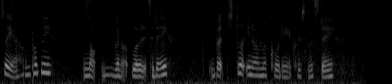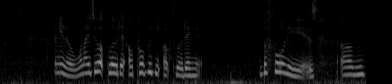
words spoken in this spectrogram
so yeah, I'm probably not gonna upload it today, but just to let you know, I'm recording it Christmas Day. And you know, when I do upload it, I'll probably be uploading it before New Year's. Um,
